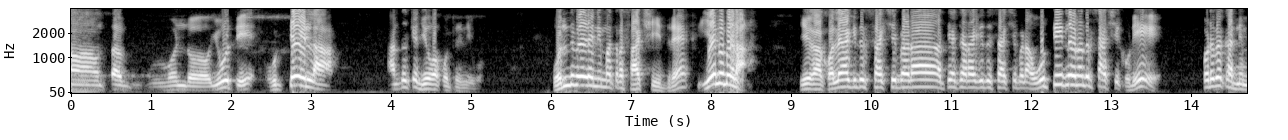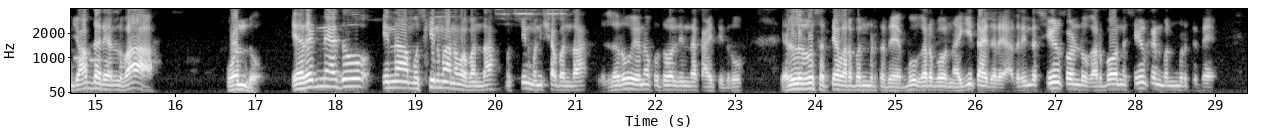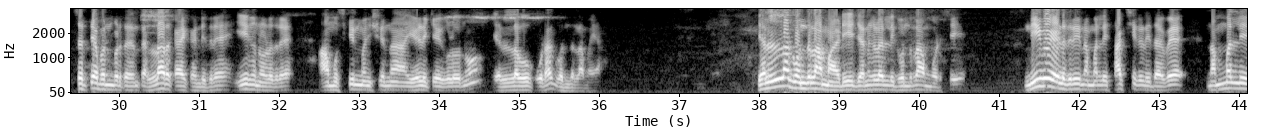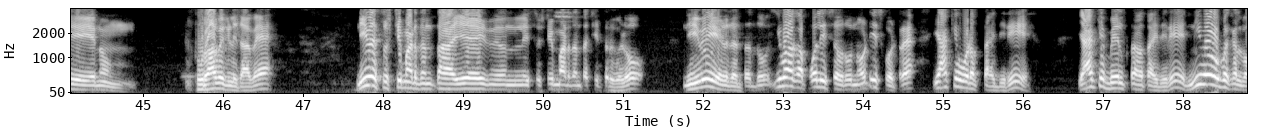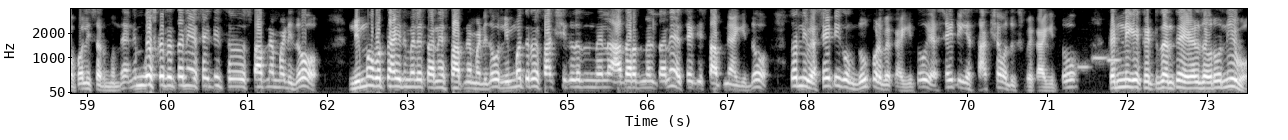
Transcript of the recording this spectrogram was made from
ಒಂದು ಯುವತಿ ಹುಟ್ಟೇ ಇಲ್ಲ. ಅದಕ್ಕೆ ಜೀವ ಕೊಟ್ರಿ ನೀವು. ಒಂದು ವೇಳೆ ನಿಮ್ಮ ಹತ್ರ ಸಾಕ್ಷಿ ಇದ್ರೆ ಏನು ಬೇಡ. ಈಗ ಕೊಲೆ ಆಗಿದ್ದಕ್ಕೆ ಸಾಕ್ಷಿ ಬೇಡ, ಅತ್ಯಾಚಾರ ಆಗಿದ್ದಕ್ಕೆ ಸಾಕ್ಷಿ ಬೇಡ ಹುಟ್ಟಿದ್ಲು ಅನ್ನೋದಕ್ಕೆ ಸಾಕ್ಷಿ ಕೊಡಿ. ಕೊಡ್ಬೇಕಾದ್ ನಿಮ್ ಜವಾಬ್ದಾರಿ ಅಲ್ವಾ? ಒಂದು. ಎರಡನೇದು, ಇನ್ನ ಮುಸ್ಕಿನ್ ಮಾನವ ಬಂದ, ಮುಸ್ಕಿನ್ ಮನುಷ್ಯ ಬಂದ, ಎಲ್ಲರೂ ಏನೋ ಕುತೂಹಲದಿಂದ ಕಾಯ್ತಿದ್ರು. ಎಲ್ಲರೂ ಸತ್ಯ ಹೊರ ಬಂದ್ಬಿಡ್ತದೆ ಭೂಗರ್ಭವನ್ನು ಅಗೀತಾ ಇದ್ದಾರೆ. ಅದರಿಂದ ಸೀಳ್ಕೊಂಡು, ಗರ್ಭವನ್ನು ಸೀಳ್ಕೊಂಡು ಬಂದ್ಬಿಡ್ತದೆ, ಸತ್ಯ ಬಂದ್ಬಿಡ್ತದೆ ಅಂತ ಎಲ್ಲರೂ ಕಾಯ್ಕೊಂಡಿದ್ರೆ, ಈಗ ನೋಡಿದ್ರೆ ಆ ಮುಸ್ಕಿನ್ ಮನುಷ್ಯನ ಹೇಳಿಕೆಗಳು ಎಲ್ಲವೂ ಕೂಡ ಗೊಂದಲಮಯ. ಎಲ್ಲ ಗೊಂದಲ ಮಾಡಿ, ಜನಗಳಲ್ಲಿ ಗೊಂದಲ ಮೂಡಿಸಿ, ನೀವೇ ಹೇಳಿದ್ರಿ ನಮ್ಮಲ್ಲಿ ಸಾಕ್ಷಿಗಳಿದಾವೆ ನಮ್ಮಲ್ಲಿ ಏನು ಪುರಾವೆಗಳಿದಾವೆ ನೀವೇ ಸೃಷ್ಟಿ ಮಾಡಿದಂತ ಏ ಸೃಷ್ಟಿ ಮಾಡಿದಂತ ಚಿತ್ರಗಳು, ನೀವೇ ಹೇಳಿದಂಥದ್ದು. ಇವಾಗ ಪೊಲೀಸವರು ನೋಟಿಸ್ ಕೊಟ್ರೆ, ಯಾಕೆ ಓಡೋಗ್ತಾ ಇದ್ದೀರಿ? ಯಾಕೆ ಬೇಲ್ ಹೋಗ್ತಾ ಇದ್ದೀರಿ? ನೀವೇ ಹೋಗ್ಬೇಕಲ್ವಾ ಪೊಲೀಸರ ಮುಂದೆ? ನಿಮ್ಗೋಸ್ಕರ ತಾನೇ ಎಸ್ ಐ ಟಿ ಸ್ಥಾಪನೆ ಮಾಡಿದ್ದು. ನಿಮ್ಮ ಒತ್ತಾಯದ ಮೇಲೆ ತಾನೇ ಸ್ಥಾಪನೆ ಮಾಡಿದ್ದು ನಿಮ್ಮ ಹತ್ತಿರ ಸಾಕ್ಷಿಗಳ ಮೇಲೆ ಆಧಾರದ ಮೇಲೆ ತಾನೇ ಎಸ್ ಐ ಟಿ ಸ್ಥಾಪನೆ ಆಗಿದ್ದು ಸೊ ನೀವು ಎಸ್ ಐ ಟಿಗೆ ಹೋಗಿ ದೂರು ಕೊಡಬೇಕಾಗಿತ್ತು ಎಸ್ ಐ ಟಿಗೆ ಸಾಕ್ಷ್ಯ ಒದಗಿಸ್ಬೇಕಾಗಿತ್ತು. ಕಣ್ಣಿಗೆ ಕಟ್ಟಿದಂತೆ ಹೇಳಿದವರು ನೀವು.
